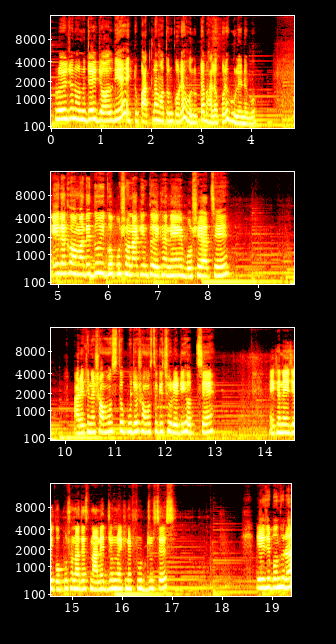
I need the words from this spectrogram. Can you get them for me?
প্রয়োজন অনুযায়ী জল দিয়ে একটু পাতলা মতন করে হলুদটা ভালো করে গুলে নেব। এই দেখো আমাদের দুই গোপু সোনা কিন্তু এখানে বসে আছে। আর এখানে সমস্ত পুজো, সমস্ত কিছু রেডি হচ্ছে। এখানে এই যে গোপু সোনাদের স্নানের জন্য এখানে ফ্রুট জুসেস এই যে বন্ধুরা,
